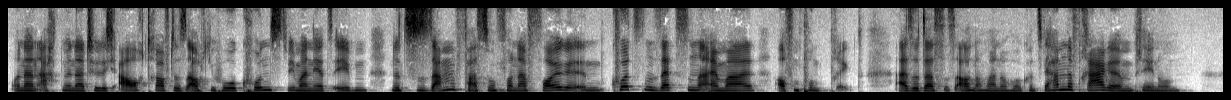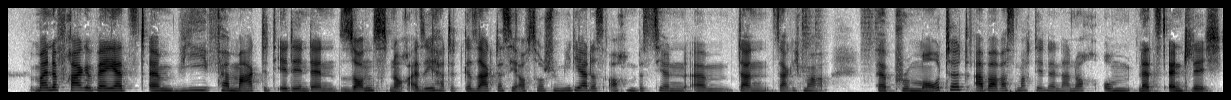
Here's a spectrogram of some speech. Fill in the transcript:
und dann achten wir natürlich auch drauf, das ist auch die hohe Kunst, wie man jetzt eben eine Zusammenfassung von einer Folge in kurzen Sätzen einmal auf den Punkt bringt. Also das ist auch nochmal eine hohe Kunst. Wir haben eine Frage im Plenum. Meine Frage wäre jetzt, ähm, wie vermarktet ihr den denn sonst noch? Also ihr hattet gesagt, dass ihr auf Social Media das auch ein bisschen ähm, dann, sag ich mal, äh, promotet. Aber was macht ihr denn da noch, um letztendlich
